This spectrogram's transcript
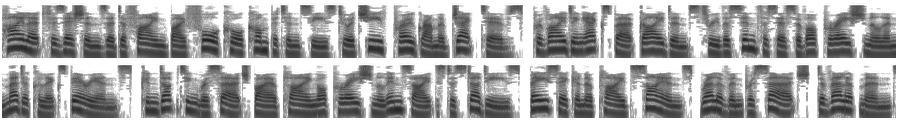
Pilot physicians are defined defined by four core competencies to achieve program objectives, providing expert guidance through the synthesis of operational and medical experience, conducting research by applying operational insights to studies, basic and applied science, relevant research, development,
